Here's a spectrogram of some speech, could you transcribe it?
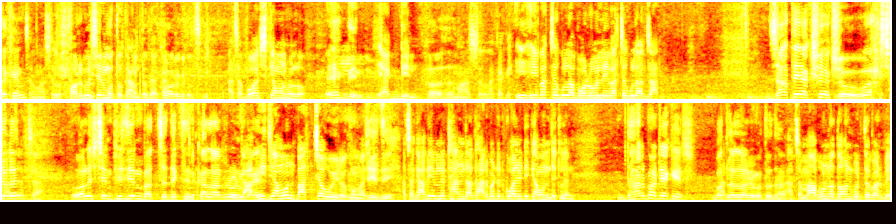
দেখেন। আচ্ছা মাশাআল্লাহ খরগোশের মতো কান্ত কাকা। খরগোশ। আচ্ছা বয়স কেমন হলো? একদিন। একদিন? হ্যাঁ, হ্যাঁ। মাশাআল্লাহ কাকা। এই এই বাচ্চাগুলা বড় হলে এই বাচ্চাগুলা জাত? যাতে একশো একশো। ও আসলে আচ্ছা, ওয়ালেস্টেন ফিজিয়ান বাচ্চা দেখছেন কালার গাভী যেমন বাচ্চা ওই রকম জি, আচ্ছা গাভী এমনি ঠান্ডা ধারবাটের কোয়ালিটি কেমন দেখলেন? ধার বাট একের বদলানোর মতো ধার। আচ্ছা মা বোনরা দহন করতে পারবে?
